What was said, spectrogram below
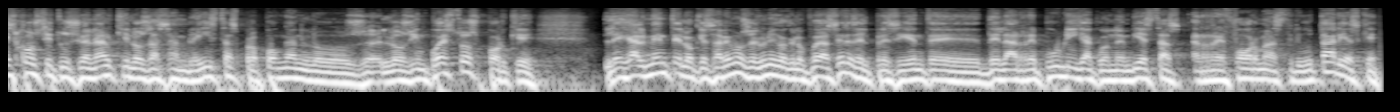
¿Es constitucional que los asambleístas propongan los, los impuestos? Porque legalmente lo que sabemos, el único que lo puede hacer es el presidente de la República cuando envía estas reformas tributarias, que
